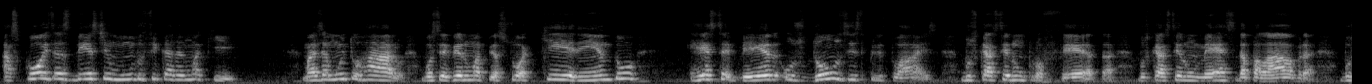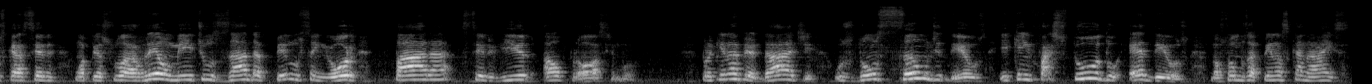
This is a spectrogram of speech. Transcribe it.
As coisas deste mundo ficarão aqui. Mas é muito raro você ver uma pessoa querendo receber os dons espirituais, buscar ser um profeta, buscar ser um mestre da palavra, buscar ser uma pessoa realmente usada pelo Senhor para servir ao próximo. Porque na verdade os dons são de Deus e quem faz tudo é Deus. Nós somos apenas canais.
